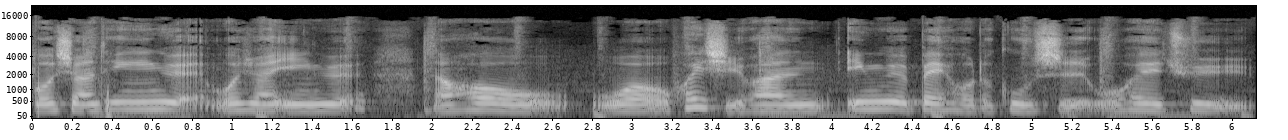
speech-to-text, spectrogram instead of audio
我喜欢听音乐，我喜欢音乐，然后我会喜欢音乐背后的故事。我会去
